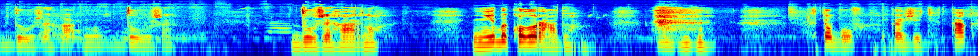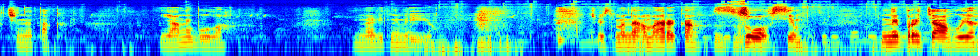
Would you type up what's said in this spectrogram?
Дуже гарно, дуже. Дуже гарно. Ніби Колорадо. Хто був? Кажіть, так чи не так? Я не була. І навіть не мрію. Щось мене Америка зовсім не притягує.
